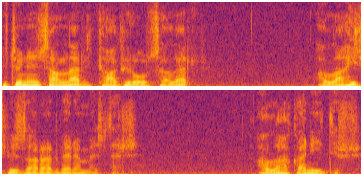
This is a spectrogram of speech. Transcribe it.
Bütün insanlar kafir olsalar, Allah hiçbir zarar veremezler. Allah ganidir.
